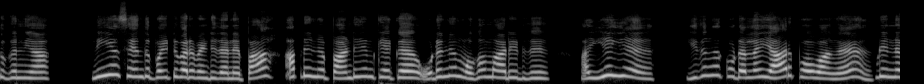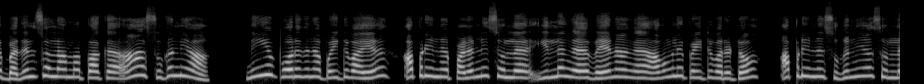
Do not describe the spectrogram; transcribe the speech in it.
சுகன்யா. நீயும் சேர்ந்து போயிட்டு வர வேண்டியதானேப்பா? அப்படின்னு பாண்டியன் கேட்க உடனே முகம் மாறிடுது. ஐயய்ய இதுங்க கூட எல்லாம் யார் போவாங்க? அப்படின்னு பதில் சொல்லாம பாக்க ஆ சுகன்யா நீயும் போறதுன்னா போயிட்டு வாய அப்படின்னு பழனி சொல்ல இல்லங்க வேணாங்க அவங்களே போயிட்டு வரட்டும் அப்படின்னு சுகன்யா சொல்ல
